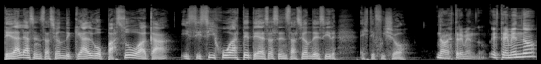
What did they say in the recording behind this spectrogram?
te da la sensación de que algo pasó acá. Y si sí jugaste, te da esa sensación de decir, este fui yo. No, es tremendo. Es tremendo.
